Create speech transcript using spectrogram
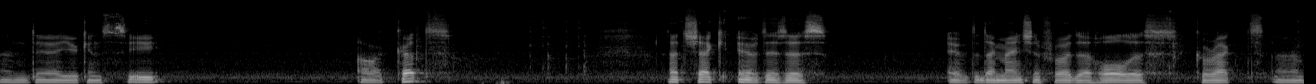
And there you can see our cut. Let's check if this is if the dimension for the hole is correct. Um,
